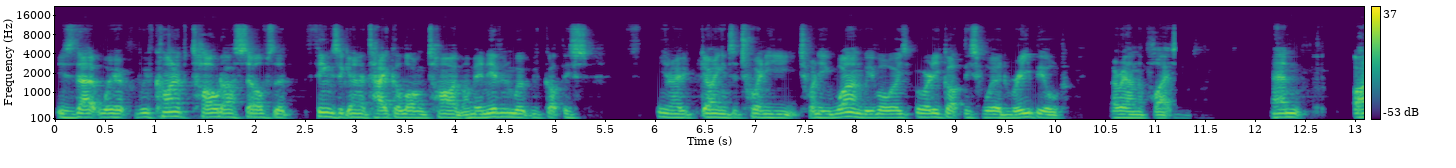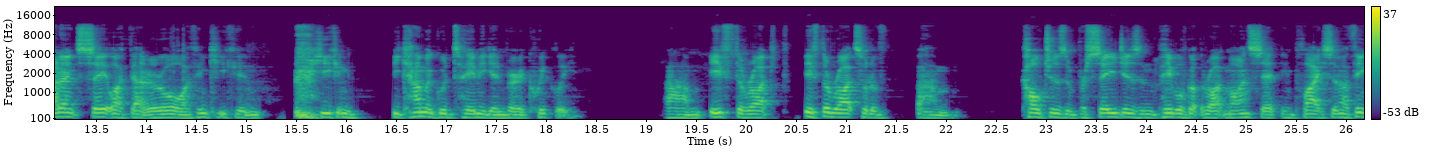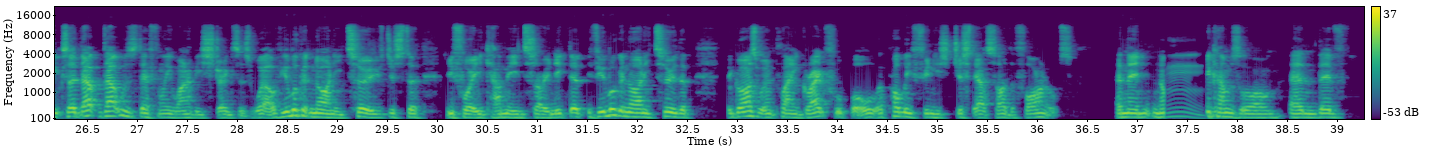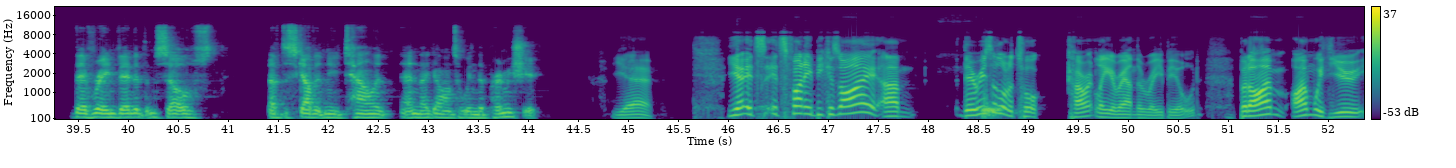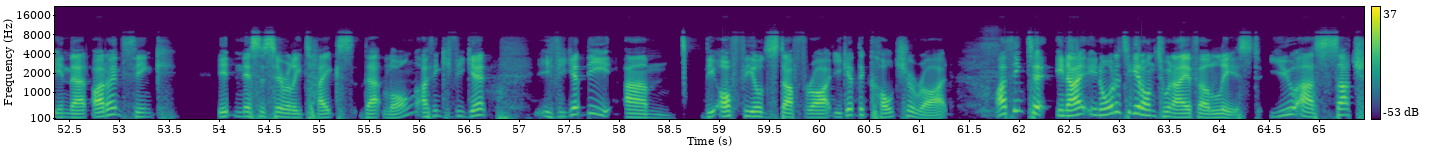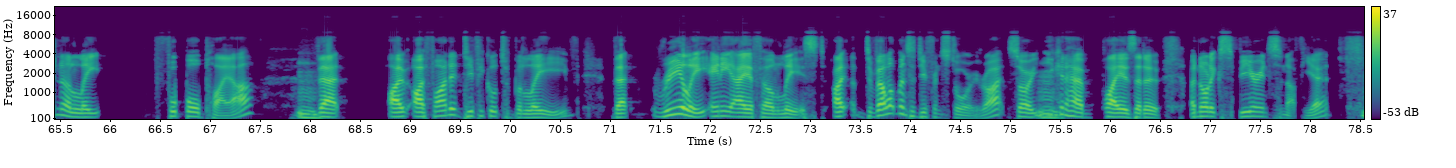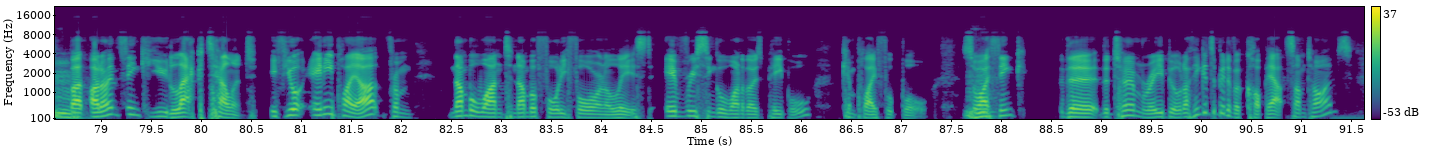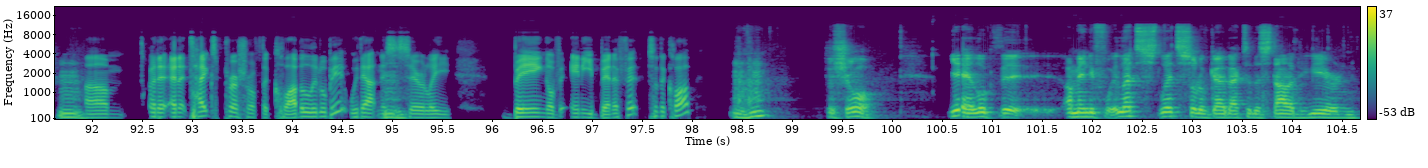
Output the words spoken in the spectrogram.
is that we're we've kind of told ourselves that things are going to take a long time. I mean, even we've got this, you know, going into 2021, we've always already got this word rebuild around the place. And I don't see it like that at all. I think you can you can become a good team again very quickly um, if the right if the right sort of um, cultures and procedures and people have got the right mindset in place. And I think so that that was definitely one of his strengths as well. If you look at '92, just to, before you come in, sorry Nick, that if you look at '92, the the guys weren't playing great football. They probably finished just outside the finals, and then mm. comes along and they've they've reinvented themselves. They've discovered new talent and they go on to win the premiership. Yeah, yeah. It's it's funny because I um there is a lot of talk currently around the rebuild, but I'm I'm with you in that I don't think it necessarily takes that long. I think if you get if you get the um the off-field stuff right, you get the culture right. I think to you know in order to get onto an AFL list, you are such an elite football player Mm. that I, I find it difficult to believe that really any AFL list, I, development's a different story, right? So you Mm. can have players that are, are not experienced enough yet, Mm. but I don't think you lack talent. If you're any player from number one to number 44 on a list, every single one of those people can play football. So I Mhm. think the the term rebuild, I think it's a bit of a cop out sometimes. Mm. Um, and, it, and it takes pressure off the club a little bit without necessarily being of any benefit to the club. hmm For sure. Yeah. Look, the I mean, if we, let's let's sort of go back to the start of the year, and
